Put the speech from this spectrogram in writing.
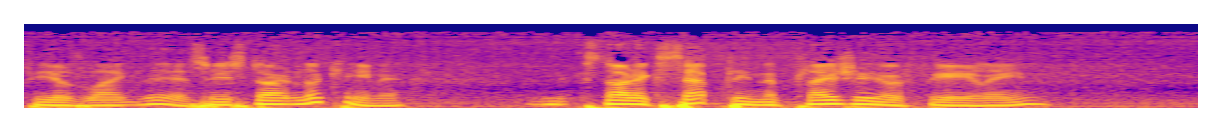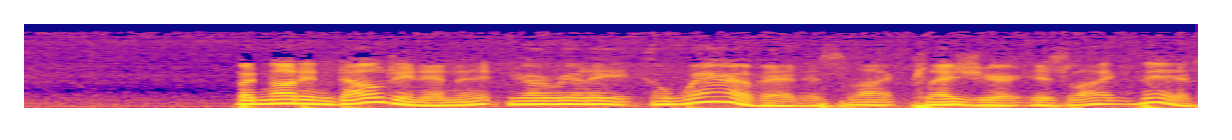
feels like this, so you start looking at, start accepting the pleasure you're feeling, but not indulging in it. You're really aware of it. It's like pleasure is like this,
